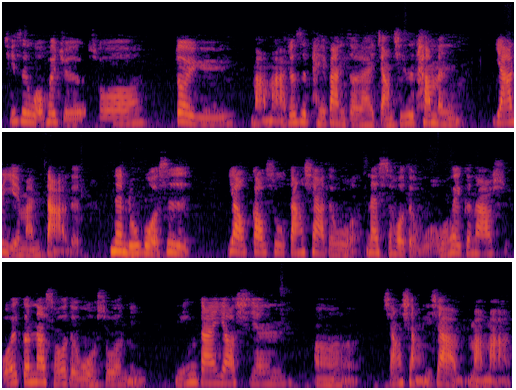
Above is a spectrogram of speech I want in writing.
其实我会觉得说，对于妈妈就是陪伴者来讲，其实他们压力也蛮大的。那如果是要告诉当下的我，那时候的我，我会跟他说，我会跟那时候的我说，你你应该要先，呃，想想一下妈妈，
